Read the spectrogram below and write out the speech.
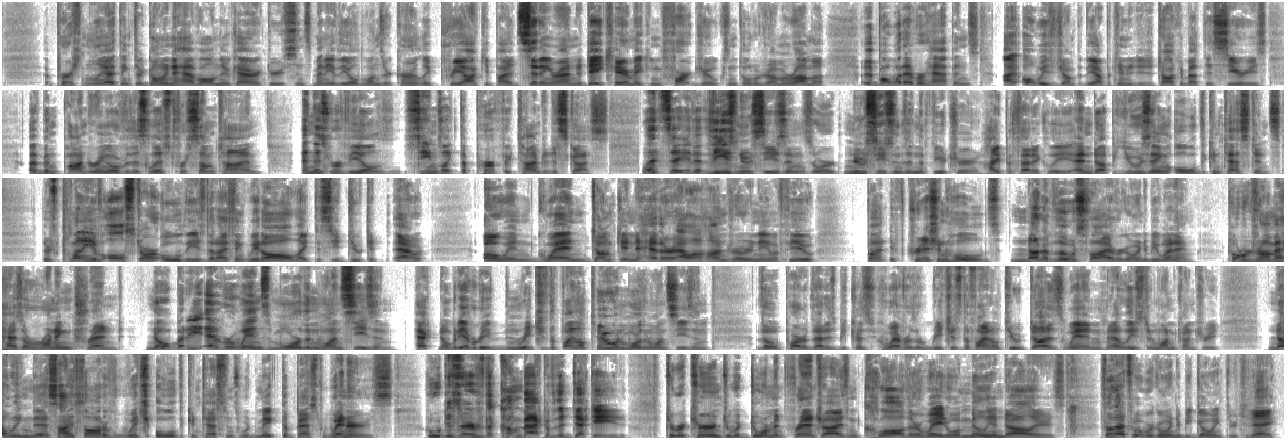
Personally, I think they're going to have all new characters since many of the old ones are currently preoccupied sitting around in a daycare making fart jokes in Total Drama Rama. But whatever happens, I always jump at the opportunity to talk about this series. I've been pondering over this list for some time, and this reveal seems like the perfect time to discuss. Let's say that these new seasons, or new seasons in the future, hypothetically, end up using old contestants. There's plenty of all star oldies that I think we'd all like to see duke it out. Owen, Gwen, Duncan, Heather, Alejandro, to name a few. But if tradition holds, none of those five are going to be winning. Total Drama has a running trend. Nobody ever wins more than one season. Heck, nobody ever even reaches the final two in more than one season. Though part of that is because whoever reaches the final two does win, at least in one country. Knowing this, I thought of which old contestants would make the best winners. Who deserves the comeback of the decade? to return to a dormant franchise and claw their way to a million dollars. So that's what we're going to be going through today.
